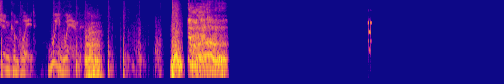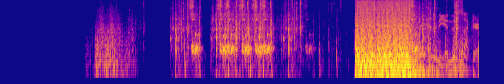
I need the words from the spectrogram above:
Mission complete. We win. Every enemy in this sector.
